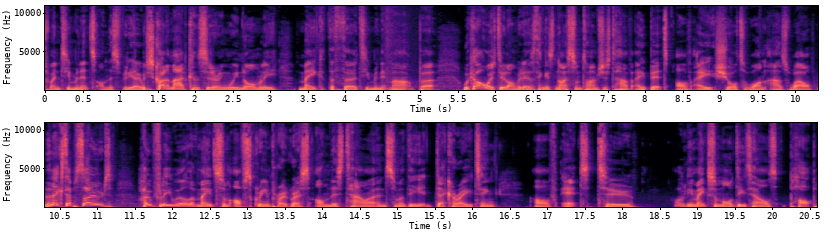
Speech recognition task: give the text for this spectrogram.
20 minutes on this video, which is kind of mad considering we normally make the 30 minute mark, but we can't always do long videos. I think it's nice sometimes just to have a bit of a shorter one as well. The next episode, hopefully we'll have made some off-screen progress on this tower and some of the decorating of it to hopefully make some more details pop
